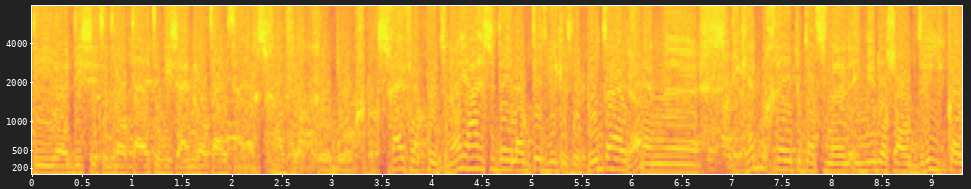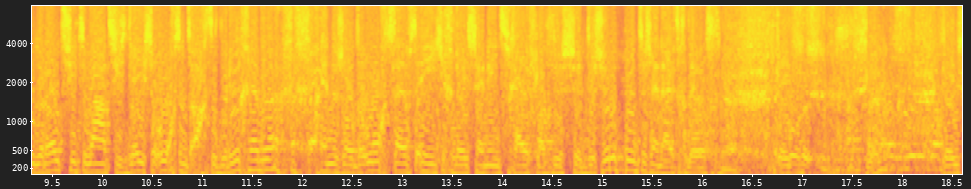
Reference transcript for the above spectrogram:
die, eh, die zitten er altijd en die zijn er altijd. Schijfvlak.nl, ja, ze delen ook dit weekend weer punten uit. En eh, ik heb begrepen dat we inmiddels al drie code rood situaties deze ochtend achter de rug hebben. En er zal er ongetwijfeld eentje geweest zijn in het schijfvlak. Dus eh, er zullen punten zijn uitgedeeld. Kees, Kees,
